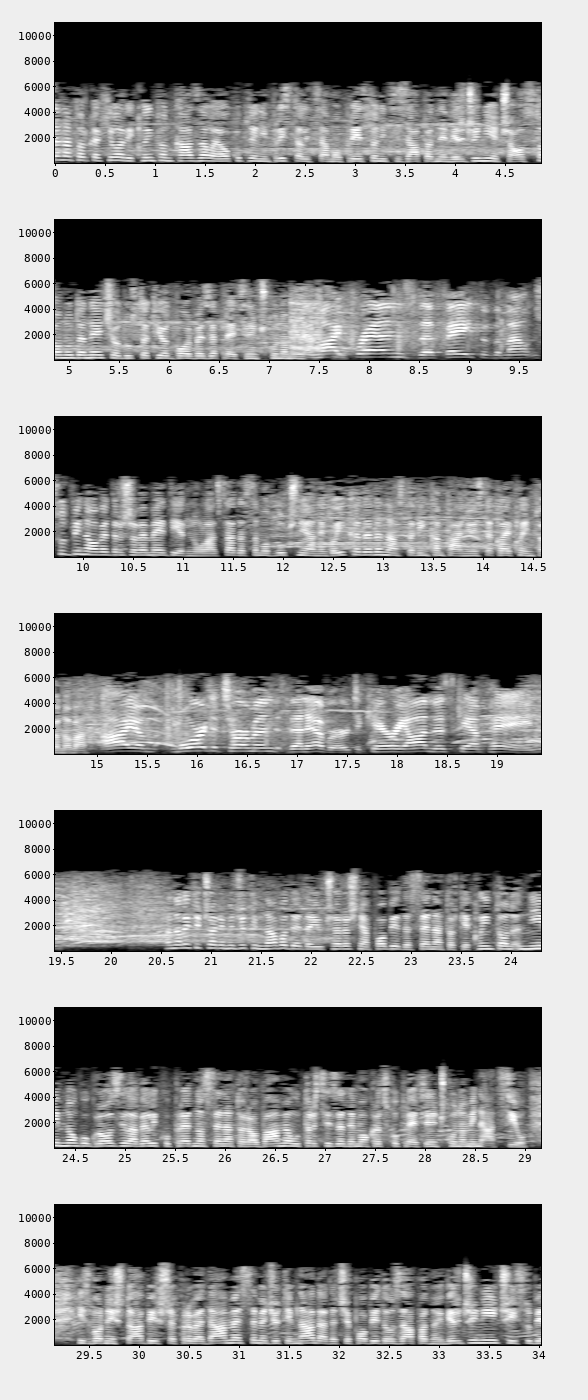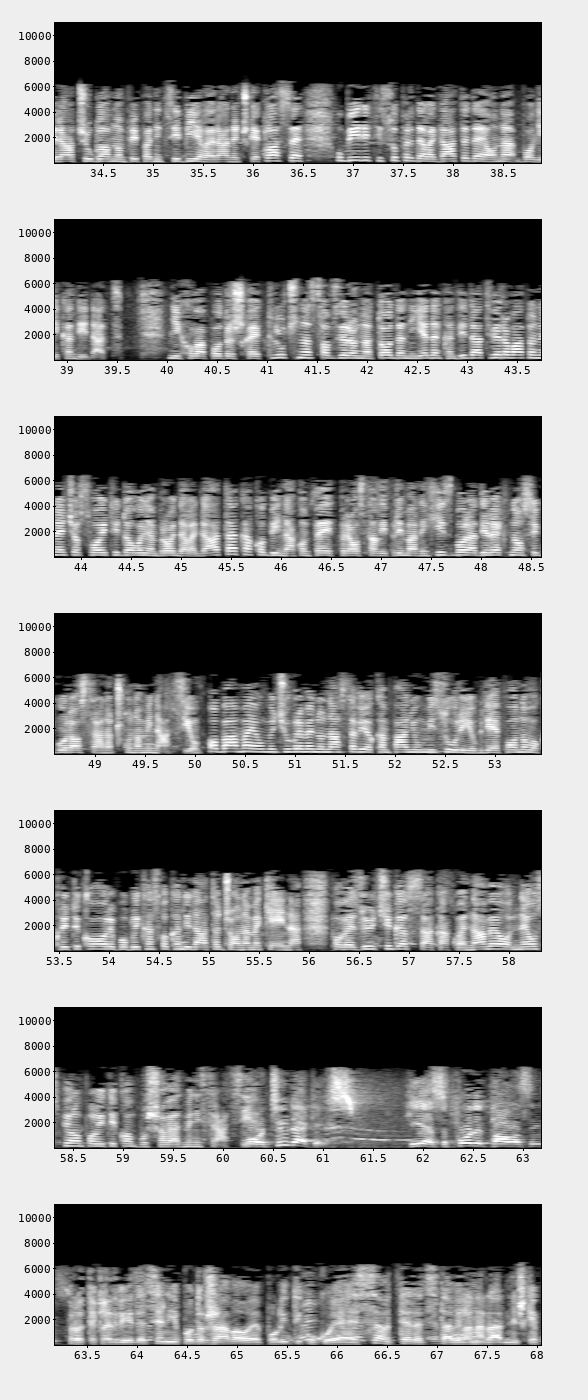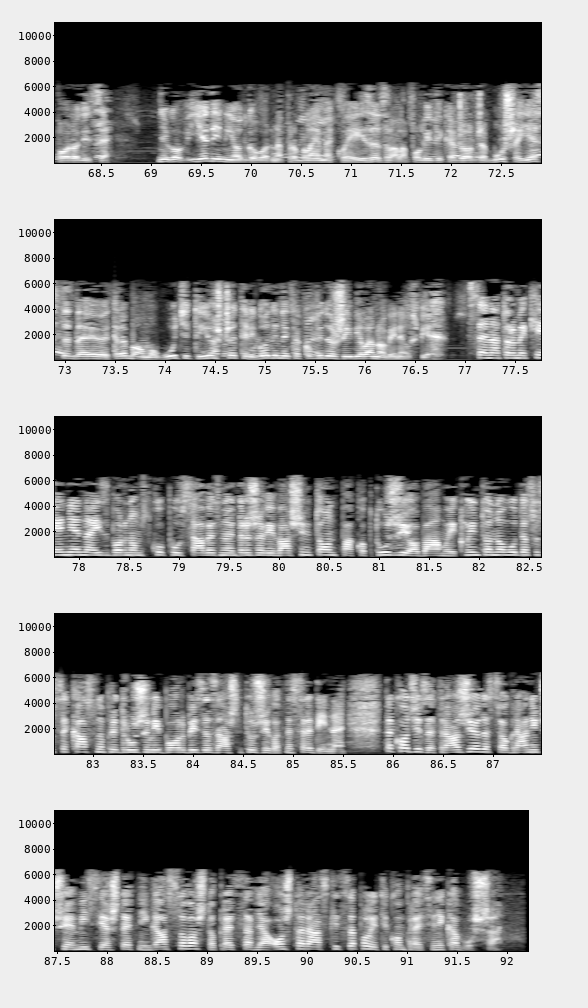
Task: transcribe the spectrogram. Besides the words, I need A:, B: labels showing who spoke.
A: Senatorka Hillary Clinton kazala je okupljenim pristalicama u prijestolnici zapadne Virginije Charlestonu da neće odustati od borbe za predsjedničku nominaciju. Sudbina ove države me je dirnula. Sada sam odlučnija nego ikada da nastavim kampanju, istakla je Clintonova.
B: I am more determined than ever to carry on this campaign
A: Analitičari međutim navode da jučerašnja pobjeda senatorke Clinton nije mnogo ugrozila veliku prednost senatora Obame u trci za demokratsku predsjedničku nominaciju. Izborni štab bivše prve dame se međutim nada da će pobjeda u zapadnoj Virginiji, čiji su birači uglavnom pripadnici bijele radničke klase, ubijediti superdelegate da je ona bolji kandidat. Njihova podrška je ključna s obzirom na to da ni jedan kandidat vjerovatno neće osvojiti dovoljan broj delegata kako bi nakon pet preostalih primarnih izbora direktno osigurao stranačku nominaciju. Obama je u međuvremenu nastavio kampanju u Mizuriju gdje je ponovo kritikovao republikanskog kandidata Johna McCaina, povezujući ga sa, kako je naveo, neuspjelom politikom Bushove administracije.
C: Protekle dvije decenije podržavao je politiku koja je sav teret stavila na radničke porodice, Njegov jedini odgovor na probleme koje je izazvala politika Georgea Busha jeste da joj je treba omogućiti još četiri godine kako bi doživjela novi neuspjeh.
A: Senator McCain je na izbornom skupu u saveznoj državi Washington pak optužio Obamu i Clintonovu da su se kasno pridružili borbi za zaštitu životne sredine. Također zatražio da se ograniči emisija štetnih gasova što predstavlja oštar raskid sa politikom predsjednika Busha.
